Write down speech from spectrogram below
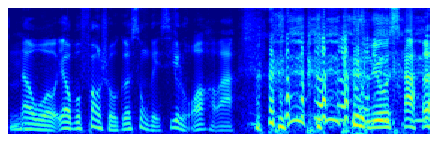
嗯那我要不放首歌送给 C 罗，好吧？溜下来，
